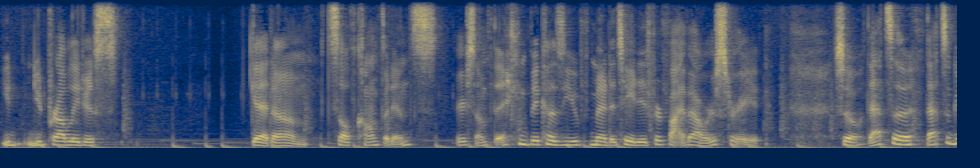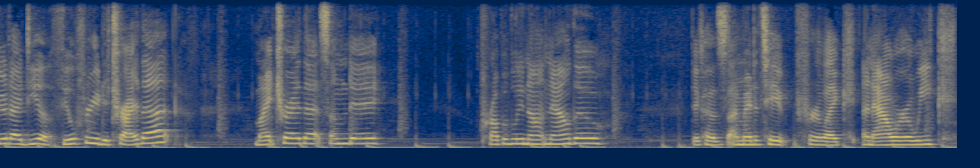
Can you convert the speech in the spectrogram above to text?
You'd you'd probably just get um, self confidence or something because you've meditated for five hours straight. So that's a that's a good idea. Feel free to try that. Might try that someday. Probably not now though, because I meditate for like an hour a week,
